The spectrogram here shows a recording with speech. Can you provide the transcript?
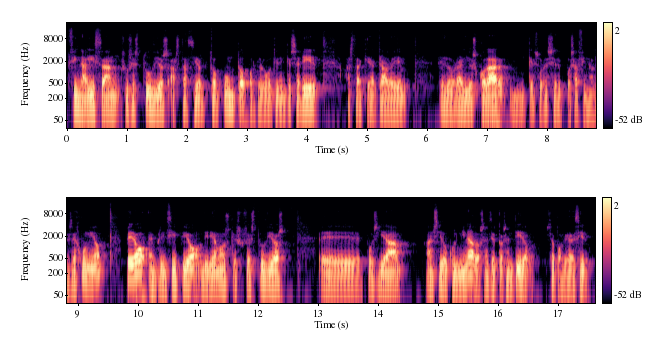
finalizan sus estudios hasta cierto punto, porque luego tienen que seguir hasta que acabe el horario escolar, que suele ser pues, a finales de junio, pero en principio diríamos que sus estudios eh, pues ya han sido culminados en cierto sentido, se podría decir.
